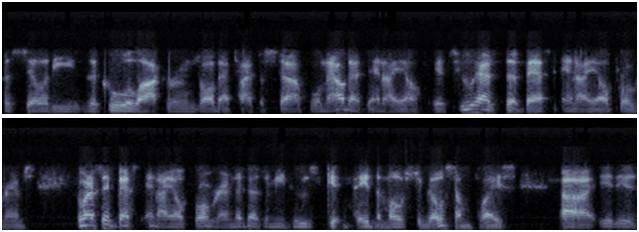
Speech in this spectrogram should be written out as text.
facilities, the cool locker rooms, all that type of stuff. Well, now that's NIL. It's who has the best NIL programs. And when I say best NIL program, that doesn't mean who's getting paid the most to go someplace. Uh, it is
